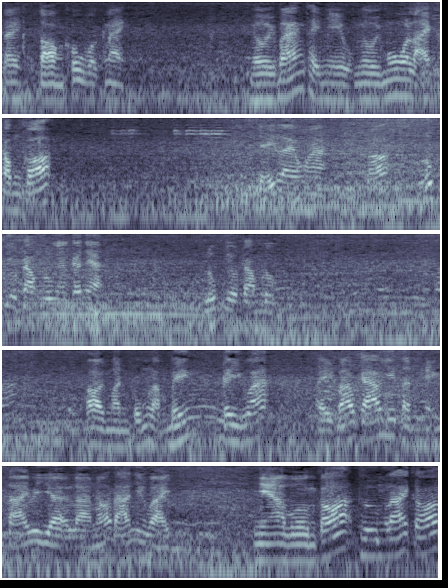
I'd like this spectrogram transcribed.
Đây, toàn khu vực này. Người bán thì nhiều, người mua lại không có chỉ leo hoa đó lúc vô trong luôn nha cả nhà. Lúc vô trong luôn. Thôi, mình cũng làm biến đi quá. Thì báo cáo với tình hiện tại bây giờ là nó đã như vậy. Nhà vườn có, thương lái có.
